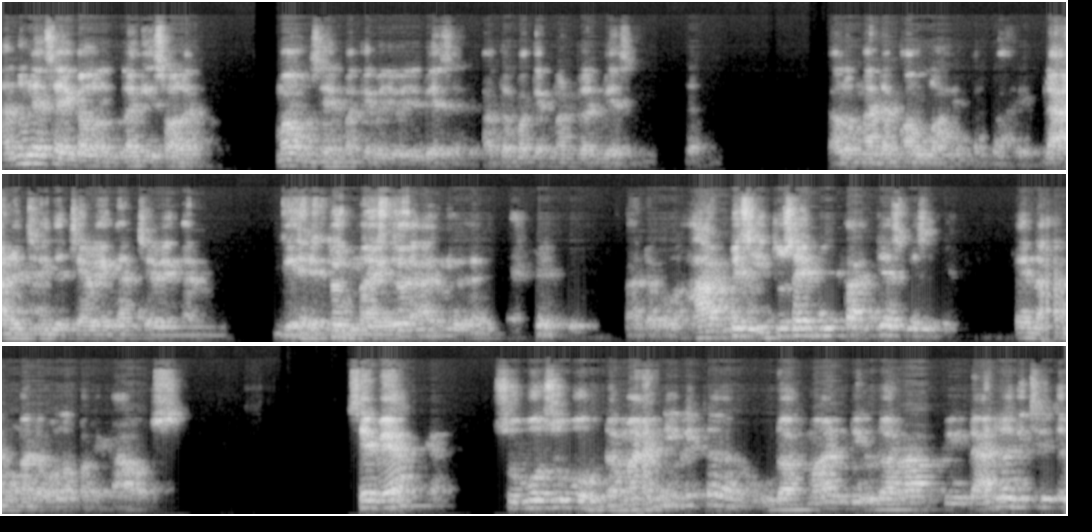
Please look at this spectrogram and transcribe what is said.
Antum lihat saya kalau lagi sholat, mau saya pakai baju-baju biasa atau pakai penampilan biasa? Kalau ngadap Allah yang terbaik. Nggak ada cerita celengan-celengan gadget Itu- tunai itu- itu ada. Ngadap Allah. Habis itu saya buka jas biasa. Saya nggak mau ngadap Allah pakai kaos. Sip ya? Subuh-subuh udah mandi kita, udah mandi, udah rapi. Nggak ada lagi cerita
